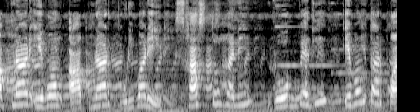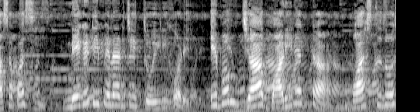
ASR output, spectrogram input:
আপনার এবং আপনার পরিবারের স্বাস্থ্যহানি রোগ ব্যাধি এবং তার পাশাপাশি নেগেটিভ এনার্জি তৈরি করে এবং যা বাড়ির একটা বাস্তুদোষ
